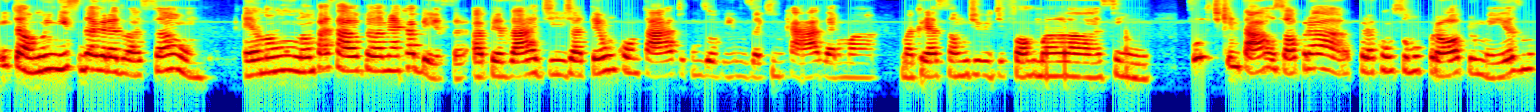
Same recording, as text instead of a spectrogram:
Então, no início da graduação, eu não, não passava pela minha cabeça, apesar de já ter um contato com os ovinos aqui em casa, era uma, uma criação de, de forma assim fundo de quintal, só para consumo próprio mesmo.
